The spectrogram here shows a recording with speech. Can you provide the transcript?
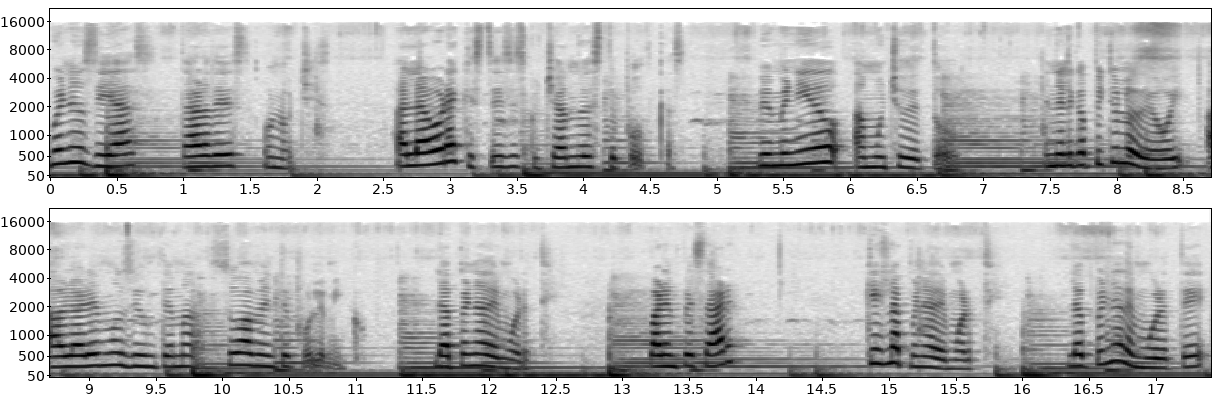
Buenos días, tardes o noches, a la hora que estés escuchando este podcast. Bienvenido a Mucho de Todo. En el capítulo de hoy hablaremos de un tema sumamente polémico, la pena de muerte. Para empezar, ¿qué es la pena de muerte? La pena de muerte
